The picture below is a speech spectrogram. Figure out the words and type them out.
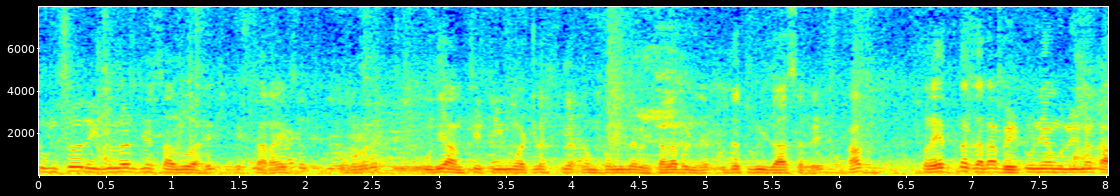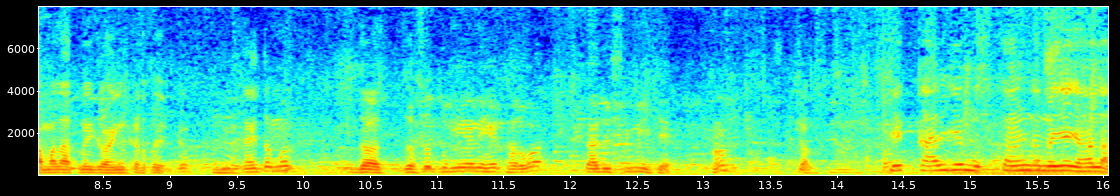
तुमचं रेग्युलर जे चालू आहे ते करायचं बरोबर आहे? उद्या आमची टीम वाटल्यास तुला कंपनीला भेटायला पण जाईल. उद्या तुम्ही जा सगळे. हां? प्रयत्न करा भेटून या मुलींना कामाला आतमध्ये जॉईन करता येतं नाही तर मग ज जसं तुम्ही आणि हे ठरवा त्या दिवशी मी इथे. हां? चल. ते काल जे मुक्तांग म्हणजे झाला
